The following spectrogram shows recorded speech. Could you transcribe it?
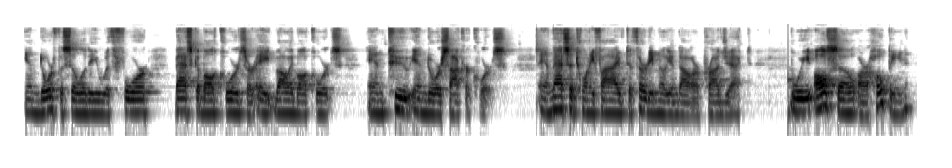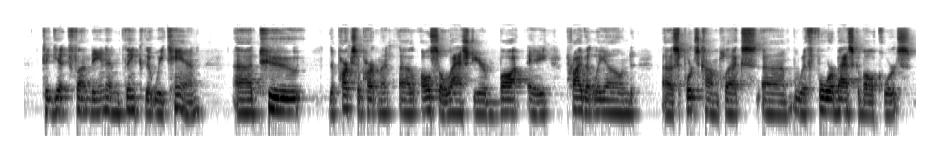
indoor facility with four basketball courts or eight volleyball courts and two indoor soccer courts. And that's a 25 to 30 million dollar project. We also are hoping to get funding and think that we can uh, to the Parks Department. Uh, also, last year bought a privately owned uh, sports complex uh, with four basketball courts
